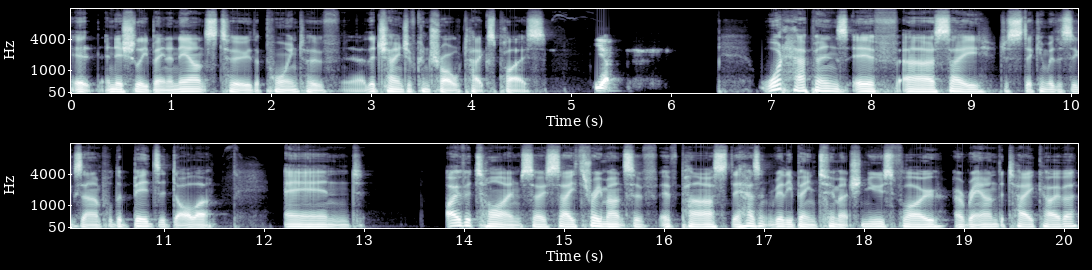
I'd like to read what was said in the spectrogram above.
it initially being announced to the point of uh, the change of control takes place. Yep. What happens if, uh, say, just sticking with this example, the bid's a dollar and over time, so say three months have, have passed, there hasn't really been too much news flow around the takeover,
